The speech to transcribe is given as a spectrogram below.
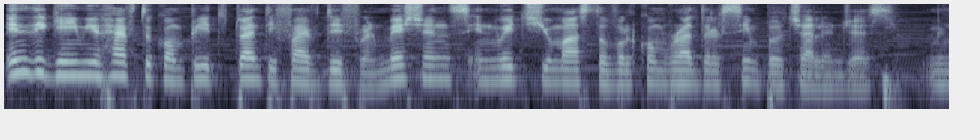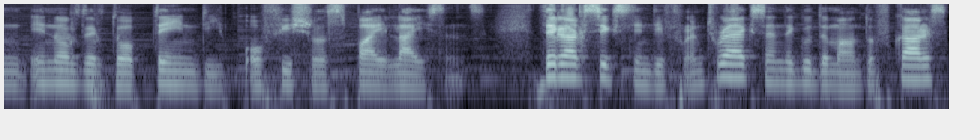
In the game you have to complete 25 different missions in which you must overcome rather simple challenges in, in, order to obtain the official spy license. There are 16 different tracks and a good amount of cars,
